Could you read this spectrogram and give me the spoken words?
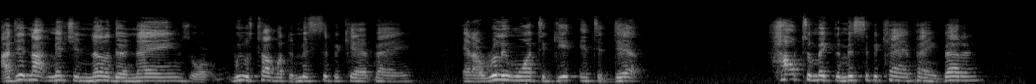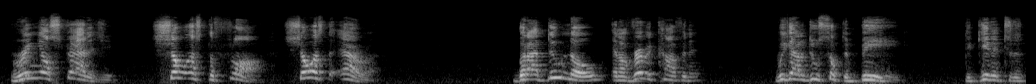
I did not mention none of their names or we was talking about the Mississippi campaign and I really want to get into depth how to make the Mississippi campaign better. Bring your strategy. Show us the flaw. Show us the error. But I do know, and I'm very confident, we got to do something big to get into the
